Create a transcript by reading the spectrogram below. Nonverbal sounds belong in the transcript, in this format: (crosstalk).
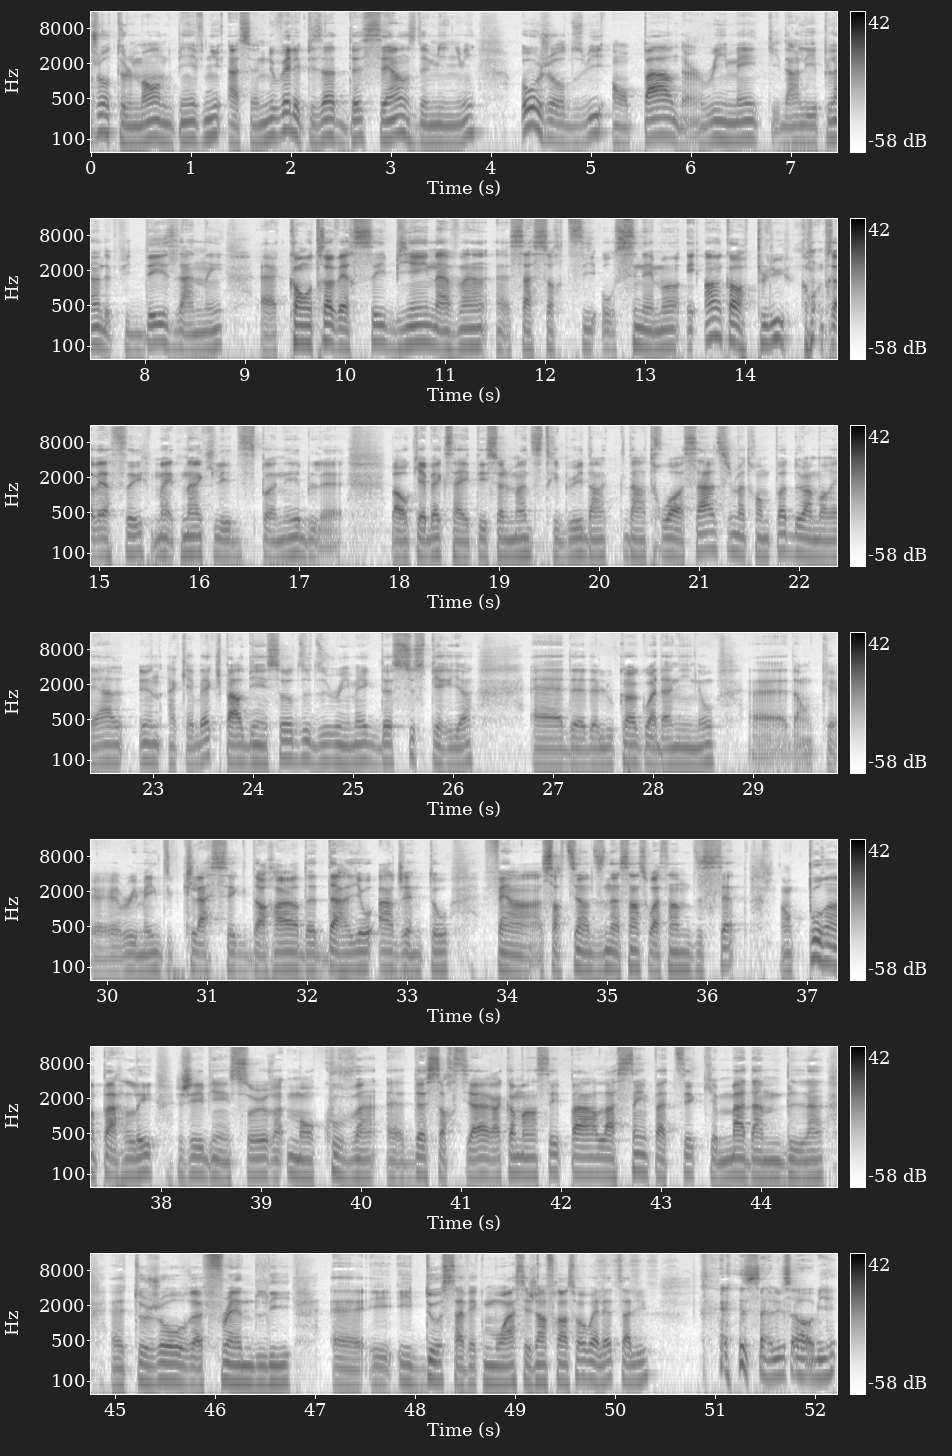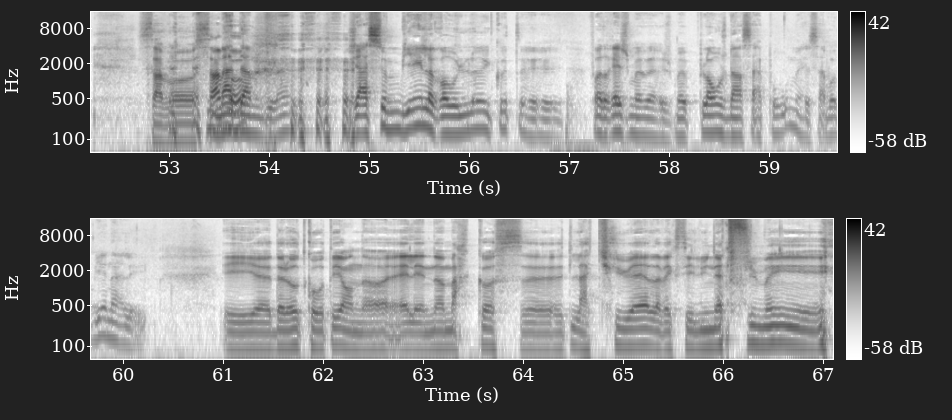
Bonjour tout le monde, bienvenue à ce nouvel épisode de Séance de minuit. Aujourd'hui, on parle d'un remake qui est dans les plans depuis des années, euh, controversé bien avant euh, sa sortie au cinéma et encore plus (laughs) controversé maintenant qu'il est disponible. Euh, ben, au Québec, ça a été seulement distribué dans, dans, trois salles, si je ne me trompe pas, deux à Montréal, une à Québec. Je parle bien sûr du, du remake de Suspiria. Euh, de, Luca Guadagnino, euh, donc euh, remake du classique d'horreur de Dario Argento, fait en, sorti en 1977. Donc pour en parler, j'ai bien sûr mon couvent de sorcières, à commencer par la sympathique Madame Blanc, toujours friendly et, et, douce avec moi. C'est Jean-François Ouellette, salut. (laughs) salut, ça va bien? Ça va, (laughs) ça Madame Blanc. (laughs) J'assume bien le rôle là. Écoute, euh, faudrait que je me, je me, plonge dans sa peau, mais ça va bien aller. Et euh, de l'autre côté, on a Elena Marcos, euh, la cruelle avec ses lunettes fumées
